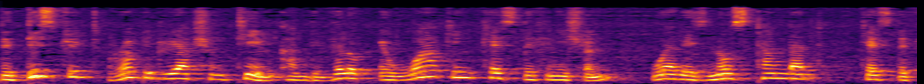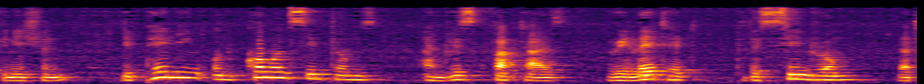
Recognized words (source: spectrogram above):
The district rapid reaction team can develop a working case definition where there is no standard case definition depending on common symptoms and risk factors related to the syndrome that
